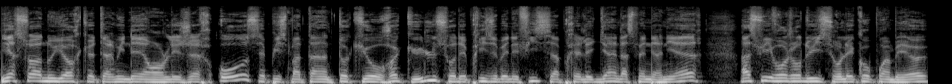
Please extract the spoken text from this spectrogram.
Hier soir, New York terminait en légère hausse et puis ce matin, Tokyo recule sur des prises de bénéfices après les gains de la semaine dernière. À suivre aujourd'hui sur l'éco.be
